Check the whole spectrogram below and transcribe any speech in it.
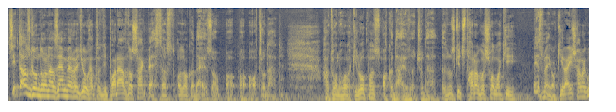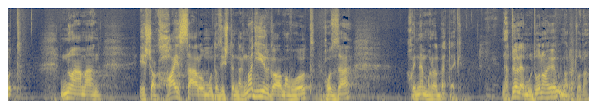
Szinte azt gondolná az ember, hogy jó, hát egy paráznosság, persze az, az akadályozza a, a, a, a csodát. Hát valaki lop, az akadályozza a csodát. Ez most kicsit haragos valaki. Nézd meg, a király is haragott. Noámán és csak hajszáló múlt az Istennek. Nagy írgalma volt hozzá, hogy nem marad beteg. De ha tőlem múlt volna, ő úgy maradt volna.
